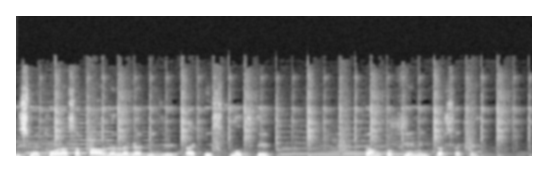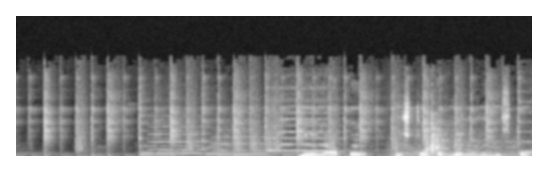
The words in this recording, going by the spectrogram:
इसमें थोड़ा सा पाउडर लगा दीजिए ताकि स्मूथली ड्रम को क्लीनिंग कर सके। ये यहाँ पे इंस्टॉल कर देने हैं इसको।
